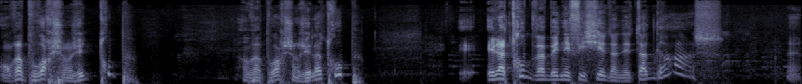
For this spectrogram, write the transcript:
On va pouvoir changer de troupe. On va pouvoir changer la troupe. Et, la troupe va bénéficier d'un état de grâce. Hein.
